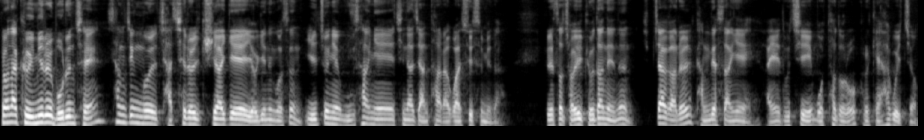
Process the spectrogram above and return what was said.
그러나 그 의미를 모른 채 상징물 자체를 귀하게 여기는 것은 일종의 우상에 지나지 않다라고 할 수 있습니다. 그래서 저희 교단에는 십자가를 강대상에 아예 놓지 못하도록 그렇게 하고 있죠.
